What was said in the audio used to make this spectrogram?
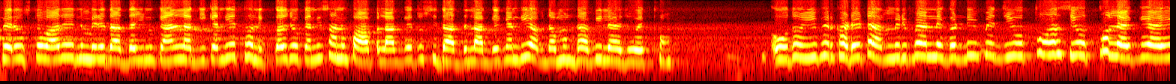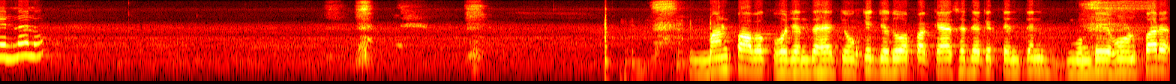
ਫਿਰ ਉਸ ਤੋਂ ਬਾਅਦ ਇਹ ਮੇਰੇ ਦਾਦਾ ਜੀ ਨੂੰ ਕਹਿਣ ਲੱਗੀ, ਕਹਿੰਦੀ, ਇੱਥੋਂ ਨਿਕਲ ਜਾਓ। ਕਹਿੰਦੀ, ਸਾਨੂੰ ਪਾਪ ਲੱਗ ਗਏ, ਤੁਸੀਂ ਦੱਦ ਲੱਗ ਗਏ। ਕਹਿੰਦੀ, ਆਪਦਾ ਮੁੰਡਾ ਵੀ ਲੈ ਜਾਓ ਇੱਥੋਂ। ਉਦੋਂ ਹੀ ਫਿਰ ਖੜੇ ਟਾਈਮ ਮੇਰੀ ਭੈਣ ਨੇ ਗੱਡੀ ਭੇਜੀ, ਉੱਥੋਂ ਅਸੀਂ ਉੱਥੋਂ ਲੈ ਕੇ ਆਏ ਇਹਨਾਂ ਨੂੰ। ਮਨ ਭਾਵਕ ਹੋ ਜਾਂਦਾ ਹੈ, ਕਿਉਂਕਿ ਜਦੋਂ ਆਪਾਂ ਕਹਿ ਸਕਦੇ ਹਾਂ ਕਿ ਤਿੰਨ ਤਿੰਨ ਮੁੰਡੇ ਹੋਣ, ਪਰ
